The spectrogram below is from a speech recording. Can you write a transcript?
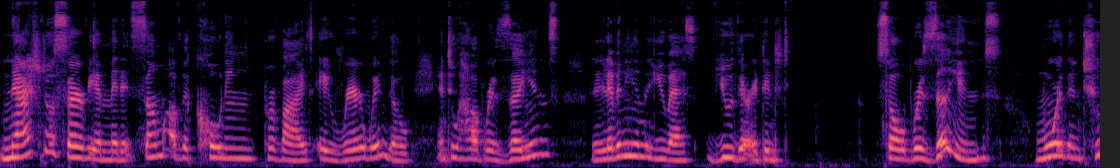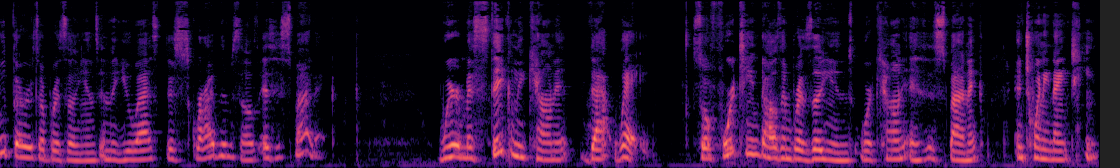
National Survey admitted some of the coding provides a rare window into how Brazilians living in the US view their identity. So, Brazilians, more than two thirds of Brazilians in the US describe themselves as Hispanic. We're mistakenly counted that way. So 14,000 Brazilians were counted as Hispanic in 2019,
